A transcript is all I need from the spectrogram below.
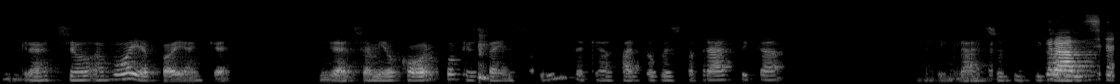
Ringrazio a voi e poi anche ringrazio il mio corpo che sta in salute, che ha fatto questa pratica. Eh, ringrazio tutti. Grazie.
